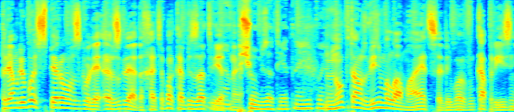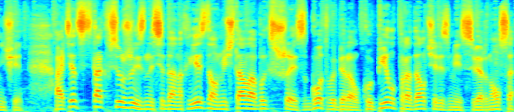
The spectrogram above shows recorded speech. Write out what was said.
Прям любовь с первого э, взгляда, хотя пока безответная. Да, почему безответная, я не понял. Ну, потому что, видимо, ломается, либо капризничает. Отец так всю жизнь на седанах ездил, мечтал об X6. Год выбирал, купил, продал через месяц, вернулся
